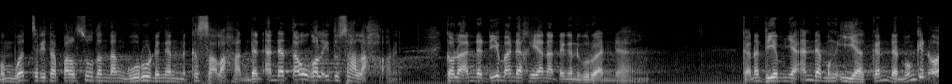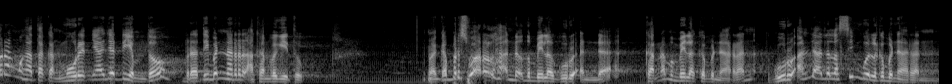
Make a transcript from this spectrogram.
membuat cerita palsu tentang guru dengan kesalahan. Dan anda tahu kalau itu salah. Kalau anda diam anda khianat dengan guru anda. Karena diamnya anda mengiyakan dan mungkin orang mengatakan muridnya aja diam tuh berarti benar akan begitu. Maka bersuaralah anda untuk membela guru anda karena membela kebenaran guru anda adalah simbol kebenaran.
